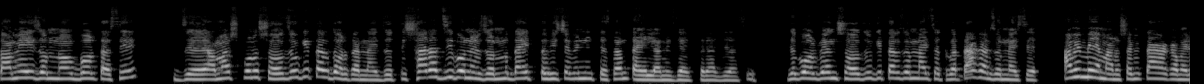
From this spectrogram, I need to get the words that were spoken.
তো আমি এই জন্য বলতাছি যে আমার কোনো সহযোগিতার দরকার নাই। যদি সারা জীবনের জন্য দায়িত্ব হিসেবে নিতে চান তাহলে আমি যাইতে রাজি আছি। যে বলবেন সহযোগিতার জন্য আইছে অথবা টাকার জন্য আইছে, আমি মেয়ে মানুষ, আমি টাকা কামাই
